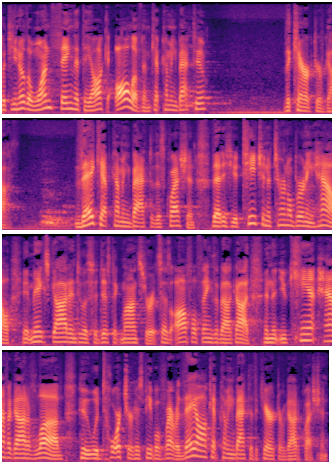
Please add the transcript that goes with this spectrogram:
but do you know the one thing that they all, all of them kept coming back to? The character of God. They kept coming back to this question that if you teach an eternal burning hell, it makes God into a sadistic monster. It says awful things about God, and that you can't have a God of love who would torture his people forever. They all kept coming back to the character of God question.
